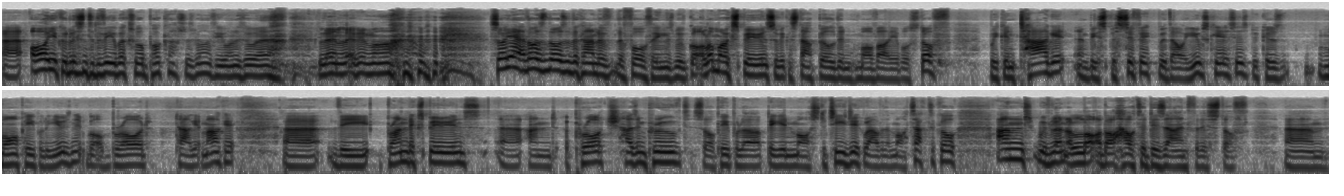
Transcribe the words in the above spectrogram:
Uh, or you could listen to the VUX World podcast as well if you wanted to uh, learn a little bit more. so yeah, those those are the kind of the four things. We've got a lot more experience, so we can start building more valuable stuff. We can target and be specific with our use cases because more people are using it. We've got a broad target market. Uh, the brand experience uh, and approach has improved, so people are being more strategic rather than more tactical. And we've learned a lot about how to design for this stuff, um,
